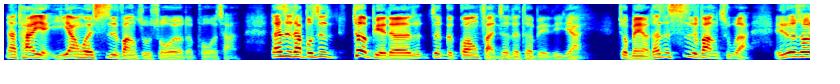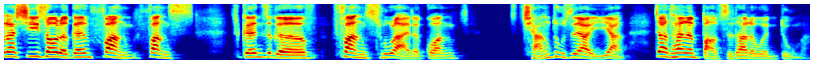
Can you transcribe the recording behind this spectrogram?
那它也一样会释放出所有的波长，但是它不是特别的这个光反射的特别厉害，就没有，它是释放出来，也就是说，它吸收的跟放放跟这个放出来的光强度是要一样，这样它能保持它的温度嘛？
